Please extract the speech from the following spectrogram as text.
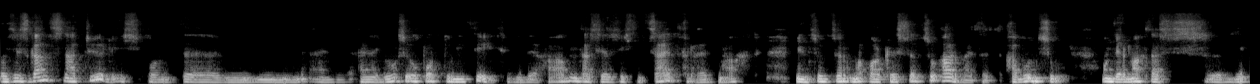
Es ist ganz natürlich und ähm, ein, eine große Opportunität, die wir haben, dass er sich die Zeit frei macht, in unserem Orchester zu arbeiten, ab und zu. Und er macht das äh,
